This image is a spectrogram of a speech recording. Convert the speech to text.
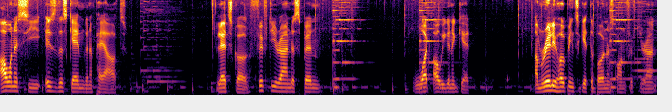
I want to see, is this game going to pay out? Let's go. 50 rand a spin. What are we going to get? I'm really hoping to get the bonus on 50 rand.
